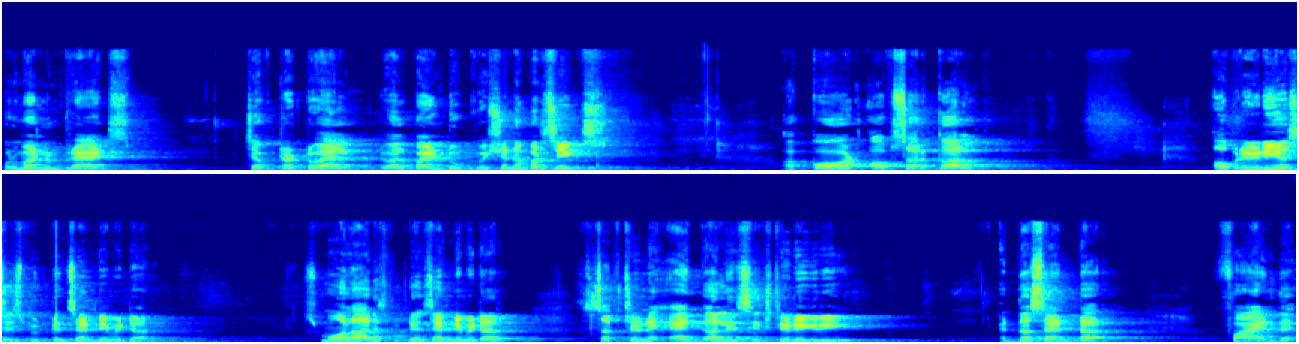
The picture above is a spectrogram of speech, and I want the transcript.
Good morning friends chapter twelve twelve point two question number six a chord of circle of radius is fifteen centimetre small r is fifteen centimetre सबसे angle is sixty degree at the centre find the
